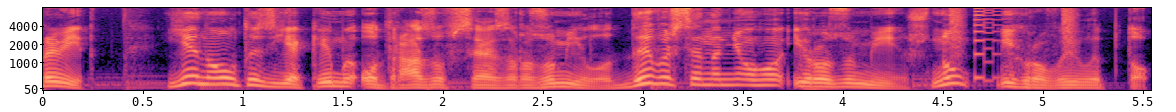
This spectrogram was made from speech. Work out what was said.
Привіт! Є ноути, з якими одразу все зрозуміло. Дивишся на нього і розумієш, ну, ігровий лептоп.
